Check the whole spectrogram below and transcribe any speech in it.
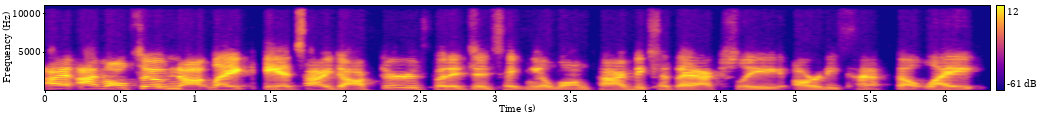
I am also not like anti doctors, but it did take me a long time because I actually already kind of felt like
